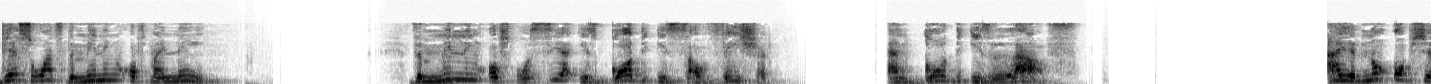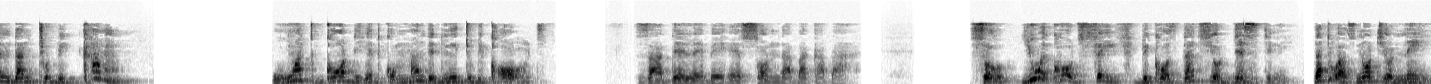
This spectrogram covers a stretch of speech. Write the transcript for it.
Guess what's the meaning of my name? The meaning of Hosiah is God is salvation and God is love. I had no option than to become what God had commanded me to be called. Zadelebehe sonda. So you were called faith because that's your destiny. That was not your name.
